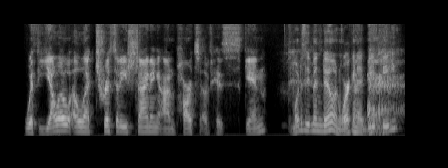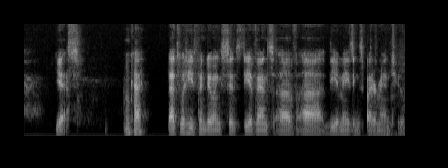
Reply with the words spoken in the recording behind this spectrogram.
with yellow electricity shining on parts of his skin. What has he been doing? Working at BP? yes. Okay. That's what he's been doing since the events of uh, the Amazing Spider-Man 2.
